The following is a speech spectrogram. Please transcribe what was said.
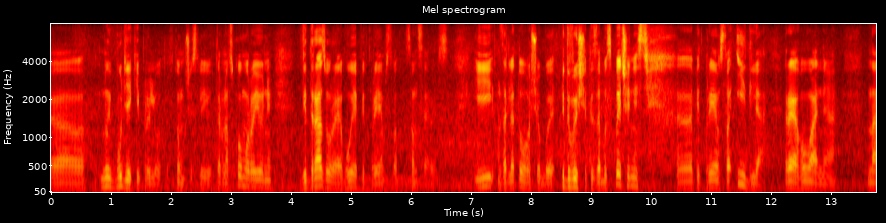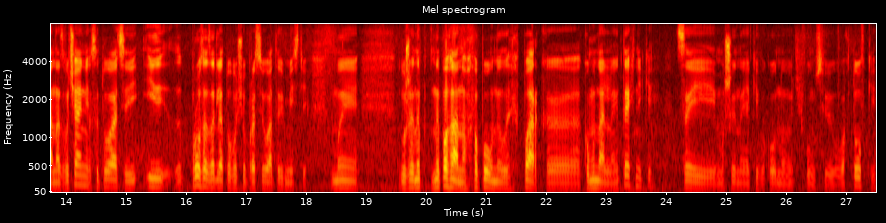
Е, Ну і будь-які прильоти, в тому числі і у Тернавському районі, відразу реагує підприємство Сансервіс. І для того, щоб підвищити забезпеченість е, підприємства і для реагування на надзвичайні ситуації, і просто для того, щоб працювати в місті, ми дуже непогано поповнили парк е, комунальної техніки. Це і машини, які виконують функцію вахтовки,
